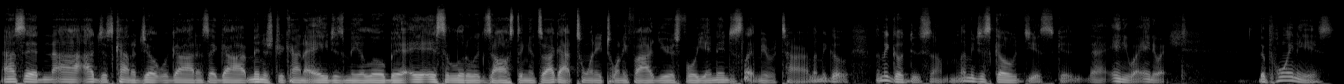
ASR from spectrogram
I said, I just kind of joke with God and say, God, ministry kind of ages me a little bit. It's a little exhausting. And so I got 20, 25 years for you. And then just let me retire. Let me go, let me go do something. Let me just go just get that. Anyway, anyway, the point is,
